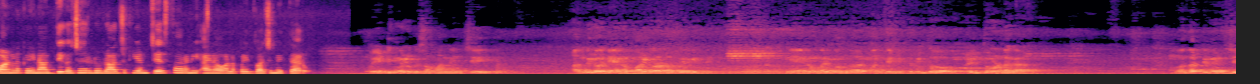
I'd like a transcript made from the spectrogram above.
పనులకైనా దిగజారుడు రాజకీయం చేస్తారని ఆయన వాళ్ళపై ధ్వజమెత్తారు. మీటింగులకు సంబంధించి అందులో నేను పాల్గొనడం జరిగింది. నేను మరికొంత మంది మిత్రులతో వెళ్తూ ఉండగా మొదటి నుంచి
